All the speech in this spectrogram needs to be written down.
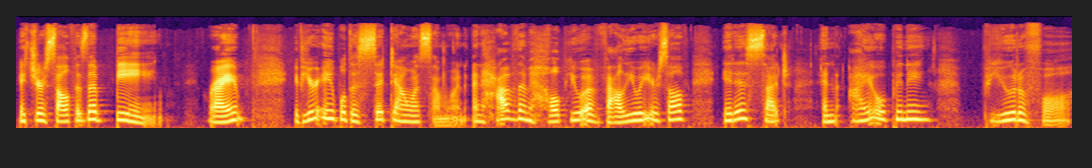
it's yourself as a being, right? If you're able to sit down with someone and have them help you evaluate yourself, it is such an eye opening, beautiful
